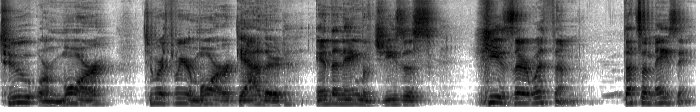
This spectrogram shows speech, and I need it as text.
two or more, two or three or more are gathered in the name of Jesus, He is there with them. That's amazing.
